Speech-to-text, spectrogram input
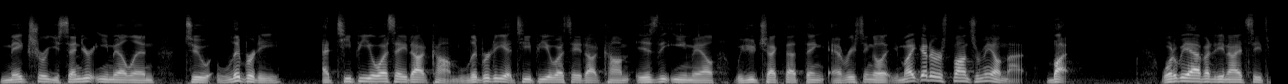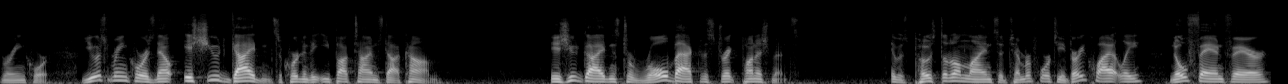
make sure you send your email in to liberty at tpusa.com. Liberty at tpusa.com is the email. We do check that thing every single day. You might get a response from me on that. But what do we have out of the United States Marine Corps? U.S. Marine Corps has now issued guidance, according to the epochtimes.com, issued guidance to roll back the strict punishments. It was posted online September 14th, very quietly, no fanfare,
